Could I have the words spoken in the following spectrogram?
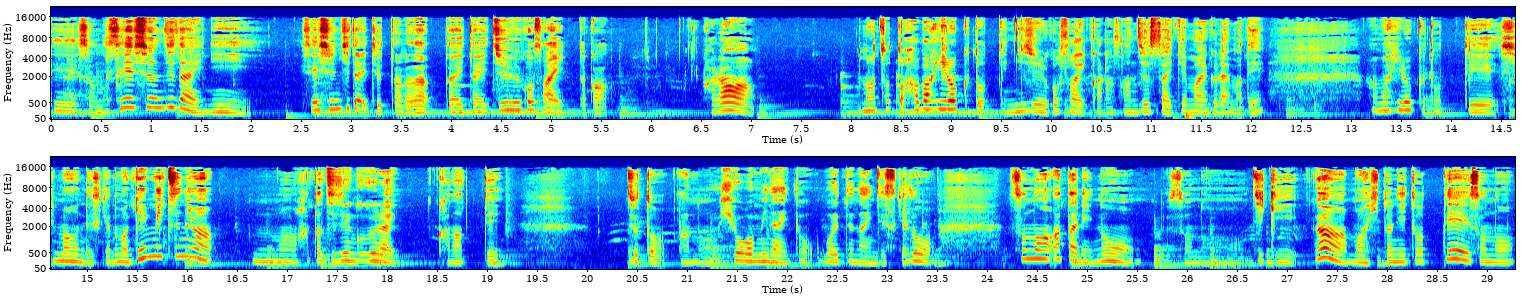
でその青春時代に青春時代って言ったらだいたい15歳とかからまあちょっと幅広くとって25歳から30歳手前ぐらいまで幅広くとってしまうんですけど、まあ、厳密には、うんまあ、20歳前後ぐらいかなってちょっとあの表を見ないと覚えてないんですけどその辺りのその時期が、まあ、人にとってその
